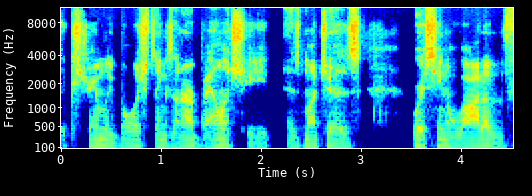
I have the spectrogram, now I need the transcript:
extremely bullish things on our balance sheet as much as we're seeing a lot of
